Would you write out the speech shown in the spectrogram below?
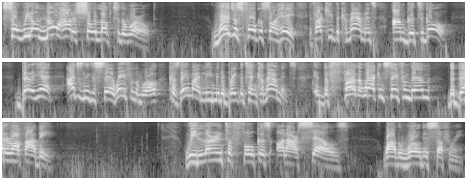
So we don't know how to show love to the world. We're just focused on, hey, if I keep the commandments, I'm good to go. Better yet, I just need to stay away from the world because they might lead me to break the Ten Commandments. If the further away I can stay from them, the better off I'll be. We learn to focus on ourselves while the world is suffering.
